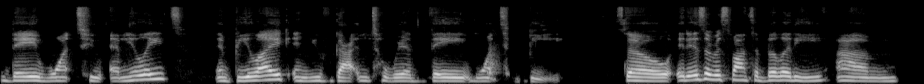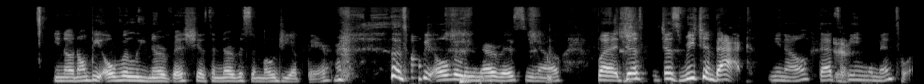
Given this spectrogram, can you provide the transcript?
they want to emulate and be like, and you've gotten to where they want to be. So it is a responsibility. Um, you know, don't be overly nervous. She has a nervous emoji up there. don't be overly nervous, you know, but just just reaching back, you know, that's yeah. being a mentor.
